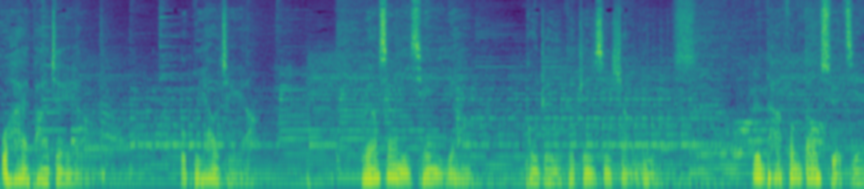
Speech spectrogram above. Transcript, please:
我害怕这样，我不要这样，我要像以前一样，捧着一颗真心上路，任他风刀雪剑，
